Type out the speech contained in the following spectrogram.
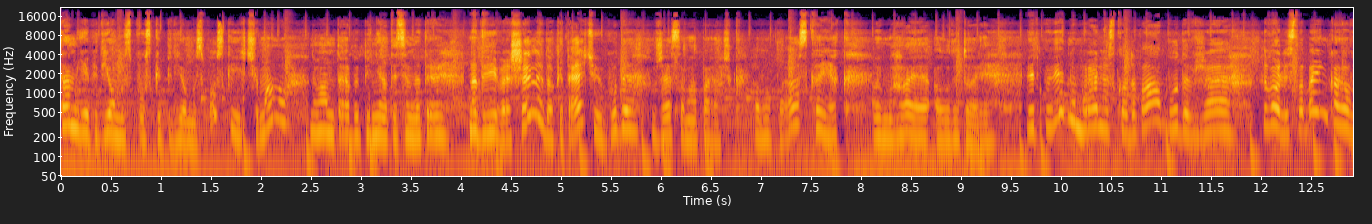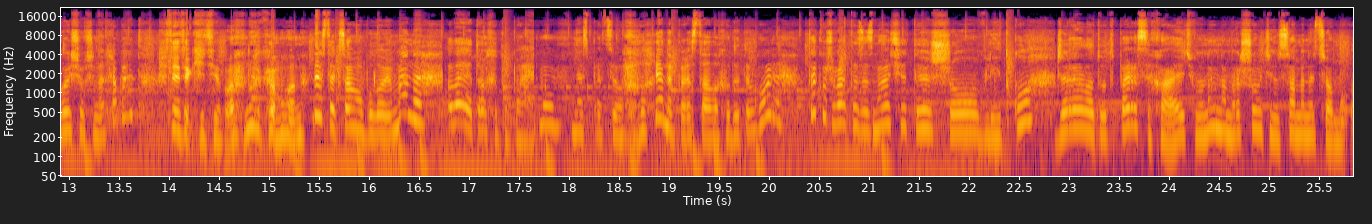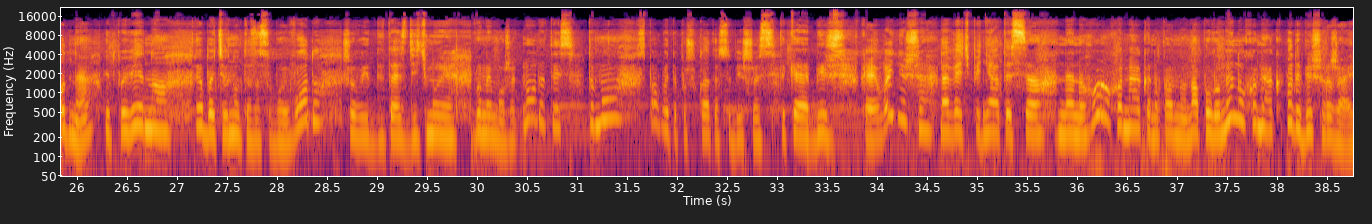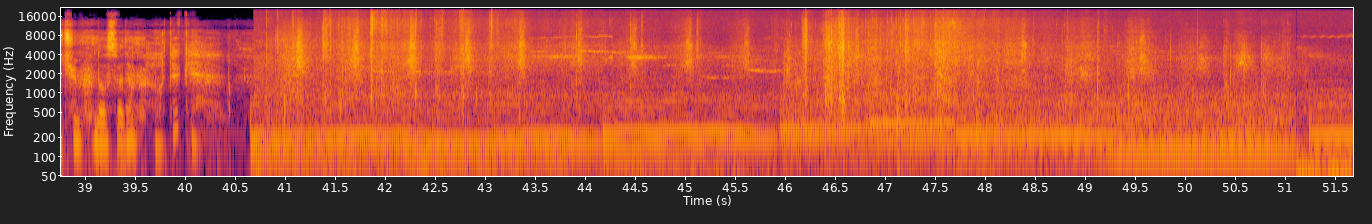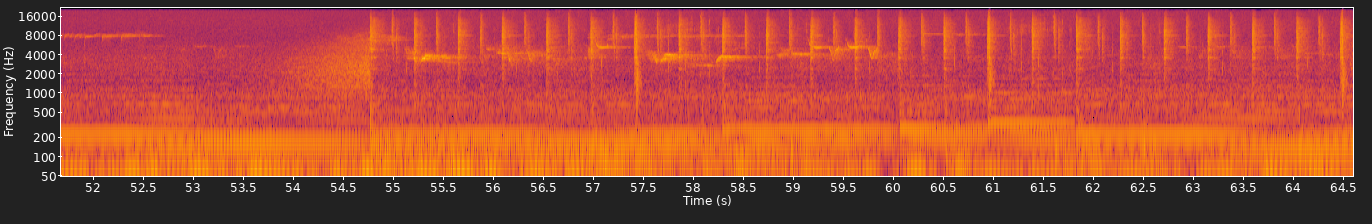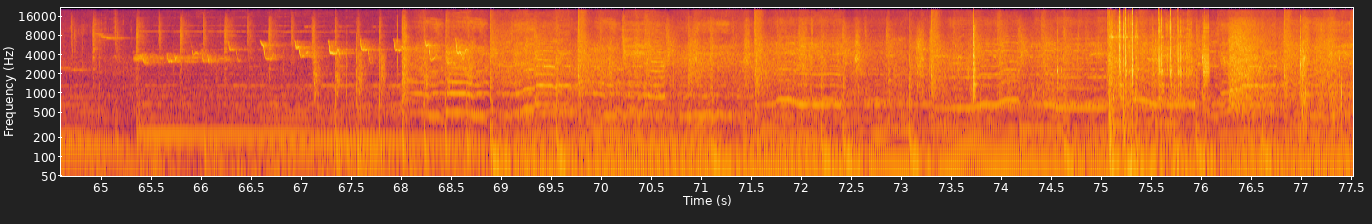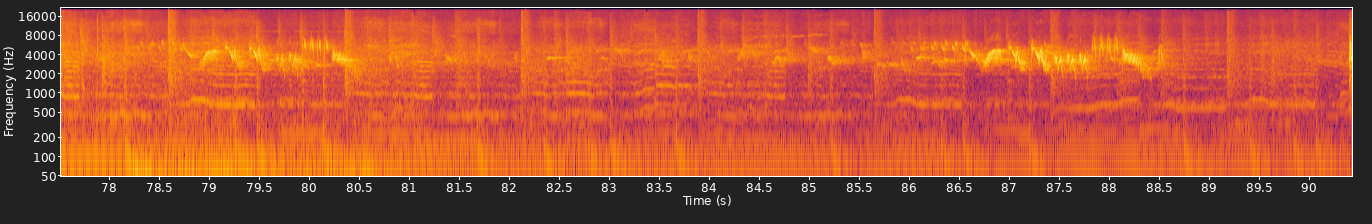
Там є підйоми, спуски, підйоми, спуски, їх чимало. Ну, вам треба піднятися на три на дві вершини, доки третьою буде вже сама парашка. Або поразка, як вимагає аудиторія. Відповідно, моральна складова буде вже доволі слабенька, вийшовши на хребет. Ти такий, типу, ну камон. Десь так само було і в мене, але я трохи попаю. Ну, не спрацювала. Я не перестала ходити в гори. Також варто зазначити, що влітку джерела тут пересихають. Воно на маршруті саме на цьому одне. Відповідно, треба тягнути за собою воду. Якщо ви йдете з дітьми, вони можуть нудитись. Тому спробуйте пошукати собі щось таке більш краєвидніше. Навіть піднятися не на гору хомяка, напевно, на полонину хомяк буде більш вражаючим досвідом. Отаке.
